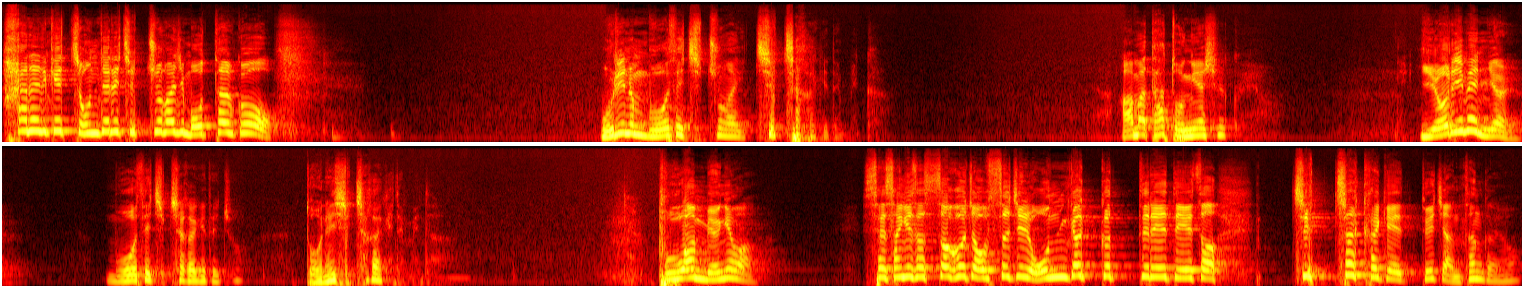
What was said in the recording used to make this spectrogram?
하나님께 온전히 집중하지 못하고 우리는 무엇에 집중하게, 집착하게 됩니까? 아마 다 동의하실 거예요. 열이면 열, 무엇에 집착하게 되죠? 돈에 집착하게 됩니다. 부와 명예와 세상에서 썩어져 없어질 온갖 것들에 대해서 집착하게 되지 않던가요?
